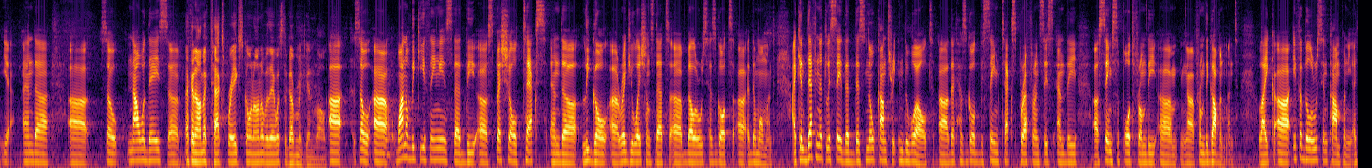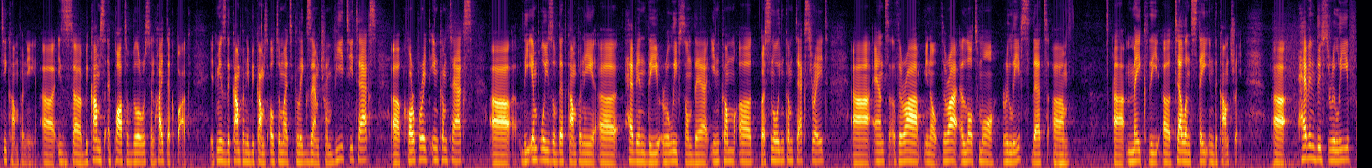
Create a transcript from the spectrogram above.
yeah, and uh, uh, so nowadays... Uh, Economic tax breaks going on over there, what's the government get involved? Uh, so uh, one of the key things is that the uh, special tax and legal regulations that Belarus has got at the moment. I can definitely say that there's no country in the world that has got the same tax preferences and the same support from the, um, from the government. Like uh, if a Belarusian company, IT company, uh, is, uh, becomes a part of Belarusian high-tech park, it means the company becomes automatically exempt from VAT tax, uh, corporate income tax, uh, the employees of that company uh, having the reliefs on their income, uh, personal income tax rate, uh, and there are, you know, there are a lot more reliefs that um, uh, make the talent stay in the country. having this relief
